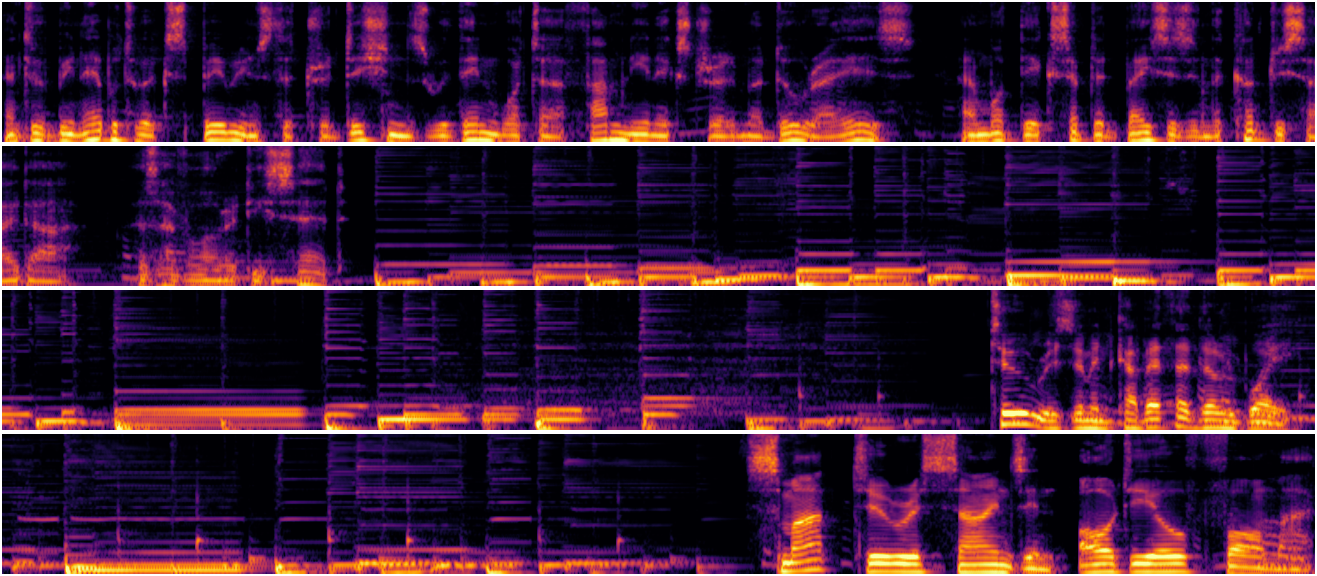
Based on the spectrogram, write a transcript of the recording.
and to have been able to experience the traditions within what a family in Extremadura is and what the accepted bases in the countryside are, as I've already said. Tourism in Cabeza del Buey. Smart tourist signs in audio format.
